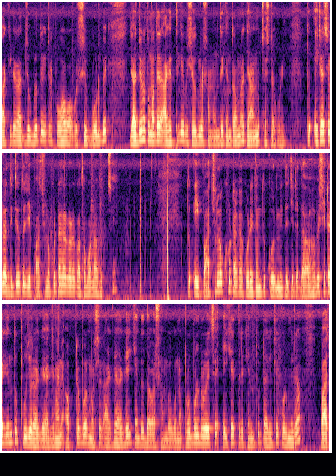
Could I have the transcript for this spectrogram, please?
বাকিটা রাজ্যগুলোতে এটার প্রভাব অবশ্যই পড়বে। যার জন্য তোমাদের আগের থেকে বিষয়গুলো সম্বন্ধে কিন্তু আমরা জানানোর চেষ্টা করি। তো এটা ছিল দ্বিতীয়ত যে পাঁচ লক্ষ টাকার করে কথা বলা হচ্ছে তো এই পাঁচ লক্ষ টাকা করে কিন্তু কর্মীদের যেটা দেওয়া হবে, সেটা কিন্তু পুজোর আগে আগে মানে অক্টোবর মাসের আগে আগেই কিন্তু দেওয়ার সম্ভাবনা প্রবল রয়েছে। এই ক্ষেত্রে কিন্তু ডাইরেক্টলি কর্মীরা পাঁচ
